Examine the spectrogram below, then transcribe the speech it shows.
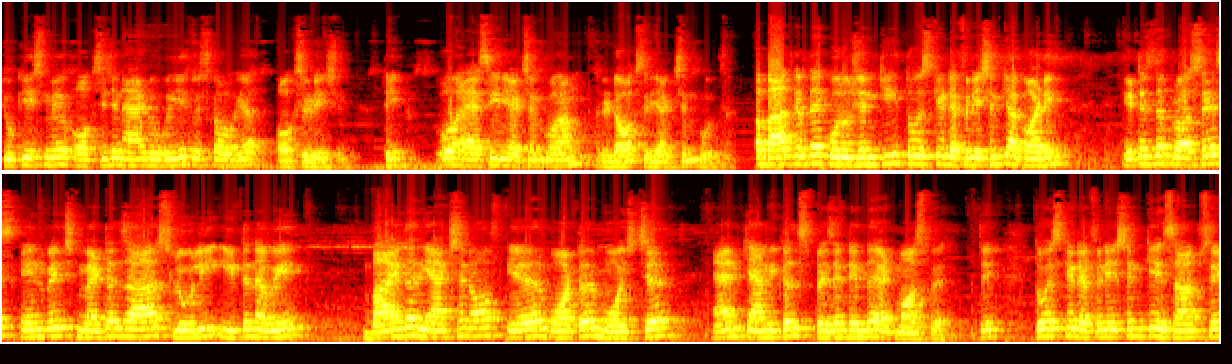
क्योंकि इसमें ऑक्सीजन ऐड हो गई है तो इसका हो गया ऑक्सीडेशन ठीक? वो ऐसी रिएक्शन को हम रिडॉक्स रिएक्शन बोलते हैं। अब बात करते हैं कोरोजन की तो इसके डेफिनेशन के according it is the process in which metals are slowly eaten away by the reaction of air water moisture and chemicals present in the atmosphere ठीक? तो इसके डेफिनेशन के हिसाब से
